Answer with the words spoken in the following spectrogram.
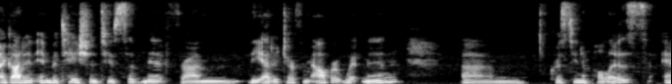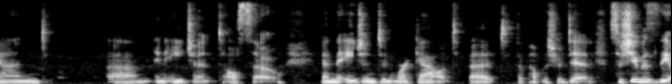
I got an invitation to submit from the editor from Albert Whitman, um, Christina Pulles, and an agent also and the agent didn't work out but the publisher did. So she was the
